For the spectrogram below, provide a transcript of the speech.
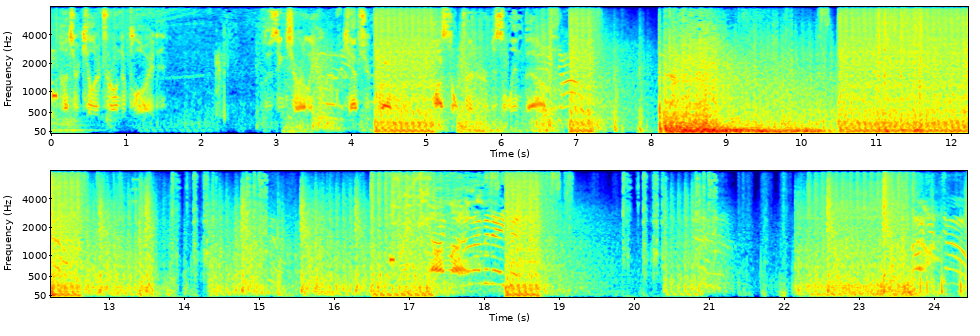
Hunter killer drone deployed. Losing Charlie. We captured Bravo. Hostile Predator missile inbound. Down! UAV online. Eliminated! Target down!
